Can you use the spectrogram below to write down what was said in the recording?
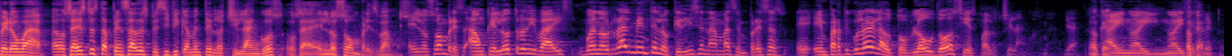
Pero va, o sea, esto está pensado específicamente en los chilangos, o sea, en los hombres, vamos. En los hombres, aunque el otro device, bueno, realmente lo que dicen ambas empresas, eh, en particular el Autoblow 2 sí es para los chilangos. ya. Ahí no hay, no hay secreto.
